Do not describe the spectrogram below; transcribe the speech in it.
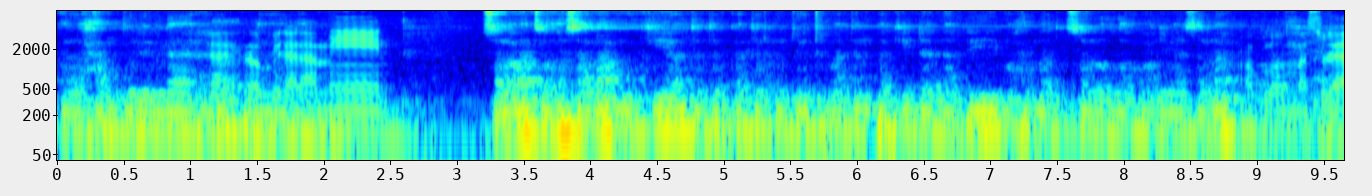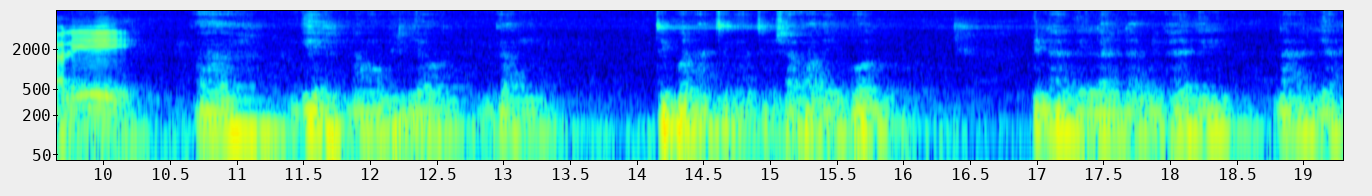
alhamdulillah. Alhamdulillahirabbil alamin. Salawat saha salam mugia tetap katur kunjung dumateng Alaihi. Eh, nggih nama beliau ingkang dipun ajeng-ajeng syafaatipun min hadhil laila min hadhi nahriyah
